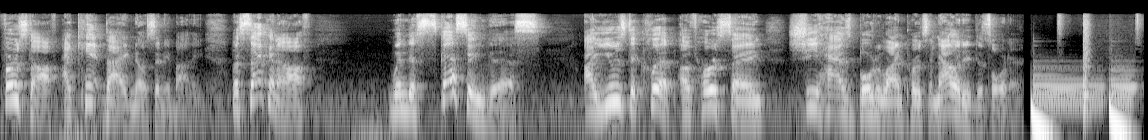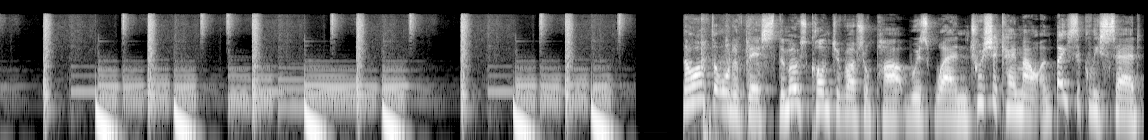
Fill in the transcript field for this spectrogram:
First off, I can't diagnose anybody. But second off, when discussing this, I used a clip of her saying she has borderline personality disorder. Now after all of this, the most controversial part was when Trisha came out and basically said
